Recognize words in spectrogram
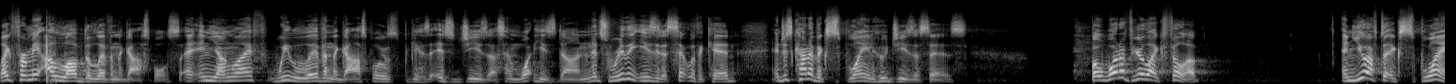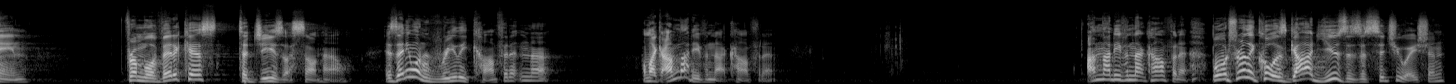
Like for me, I love to live in the Gospels. In Young Life, we live in the Gospels because it's Jesus and what he's done. And it's really easy to sit with a kid and just kind of explain who Jesus is. But what if you're like Philip and you have to explain from Leviticus to Jesus somehow? Is anyone really confident in that? I'm like, I'm not even that confident. I'm not even that confident. But what's really cool is God uses this situation,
